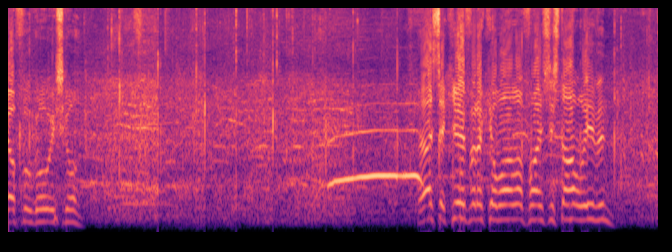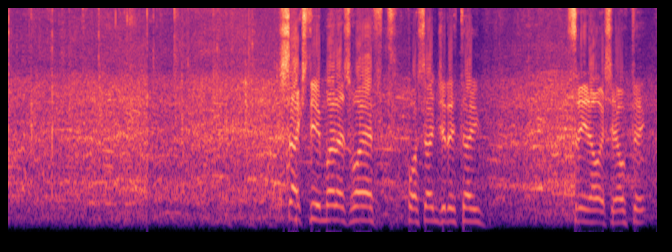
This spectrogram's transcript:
Beautiful goal he scored. That's the cue for the Kilmarnock fans to start leaving. 16 minutes left, plus injury time. 3 0 Celtic.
